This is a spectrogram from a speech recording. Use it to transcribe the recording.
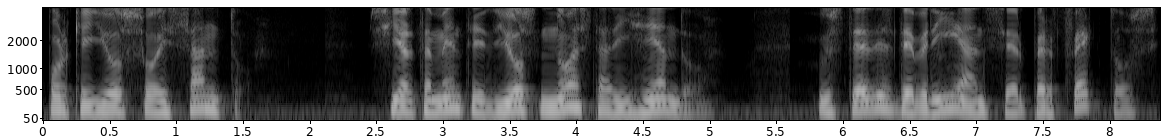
porque yo soy santo. Ciertamente Dios no está diciendo, ustedes deberían ser perfectos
